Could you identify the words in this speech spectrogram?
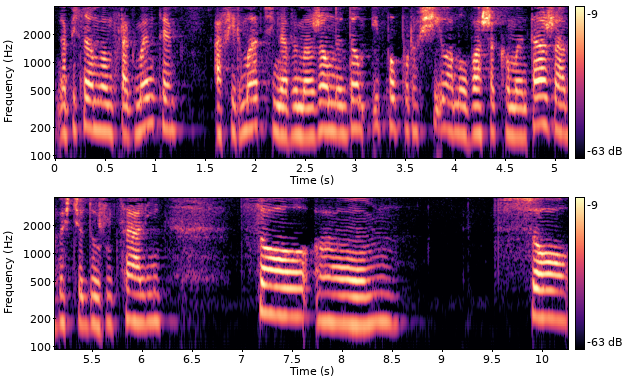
Napisałam Wam fragmenty afirmacji na wymarzony dom i poprosiłam o Wasze komentarze, abyście dorzucali, co, co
